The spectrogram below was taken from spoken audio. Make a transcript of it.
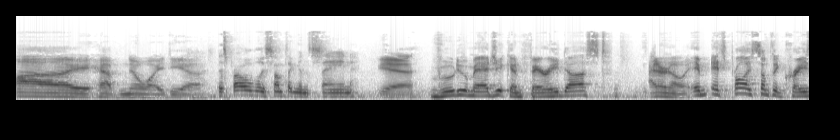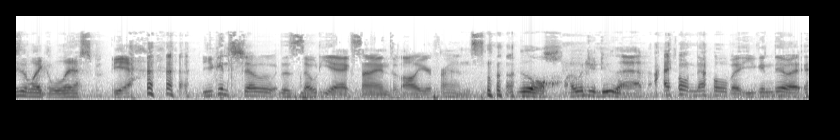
I have no idea. It's probably something insane. Yeah. Voodoo magic and fairy dust. I don't know. It, it's probably something crazy like Lisp. Yeah. you can show the zodiac signs of all your friends. Ugh, why would you do that? I don't know, but you can do it.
